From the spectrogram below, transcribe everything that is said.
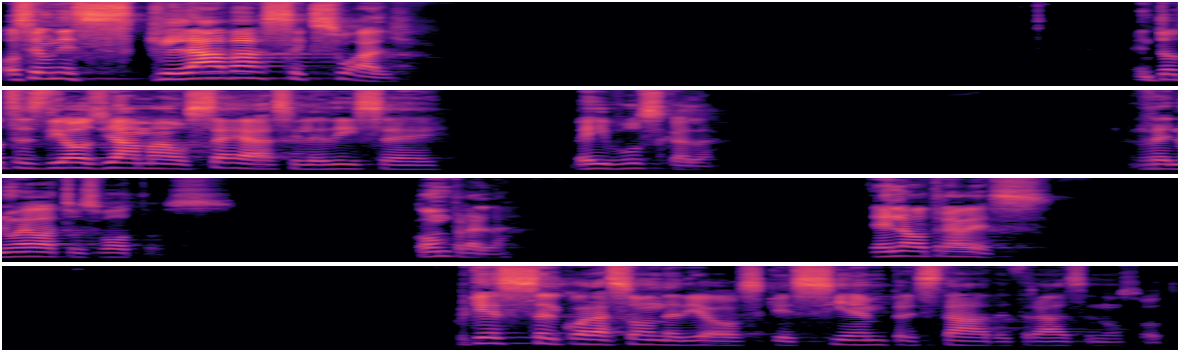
o sea, una esclava sexual. Entonces Dios llama a Oseas y le dice, ve y búscala, renueva tus votos, cómprala, tenla otra vez. Porque ese es el corazón de Dios que siempre está detrás de nosotros.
